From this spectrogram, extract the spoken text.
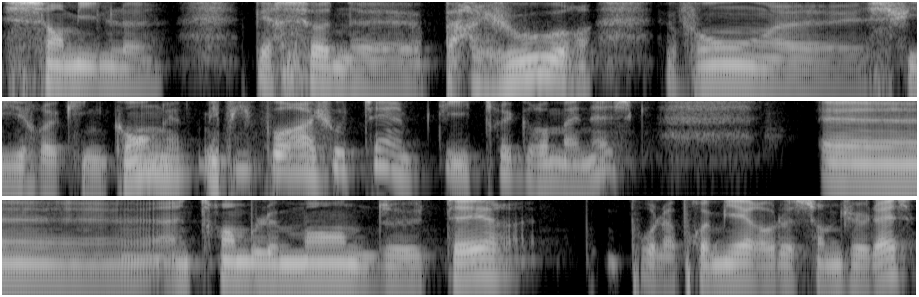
Cent mille personnes euh, par jour vont suivre King Kong. Et puis pour ajouter un petit truc romanesque, euh, un tremblement de terre pour la première à Los Angeles,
